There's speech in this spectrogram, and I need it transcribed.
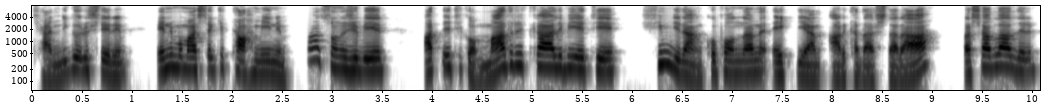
kendi görüşlerim. Benim bu maçtaki tahminim. Maç sonucu bir Atletico Madrid galibiyeti. Şimdiden kuponlarını ekleyen arkadaşlara başarılar dilerim.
